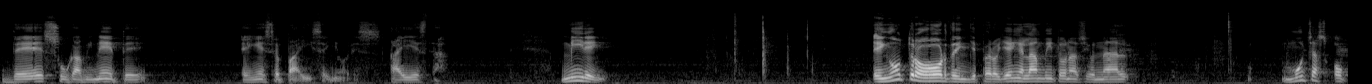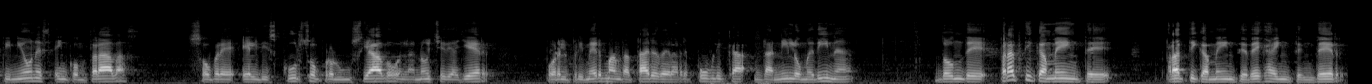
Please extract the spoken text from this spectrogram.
de su gabinete en ese país, señores. Ahí está. Miren, en otro orden, pero ya en el ámbito nacional, muchas opiniones encontradas sobre el discurso pronunciado en la noche de ayer por el primer mandatario de la República, Danilo Medina, donde prácticamente, prácticamente deja entender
